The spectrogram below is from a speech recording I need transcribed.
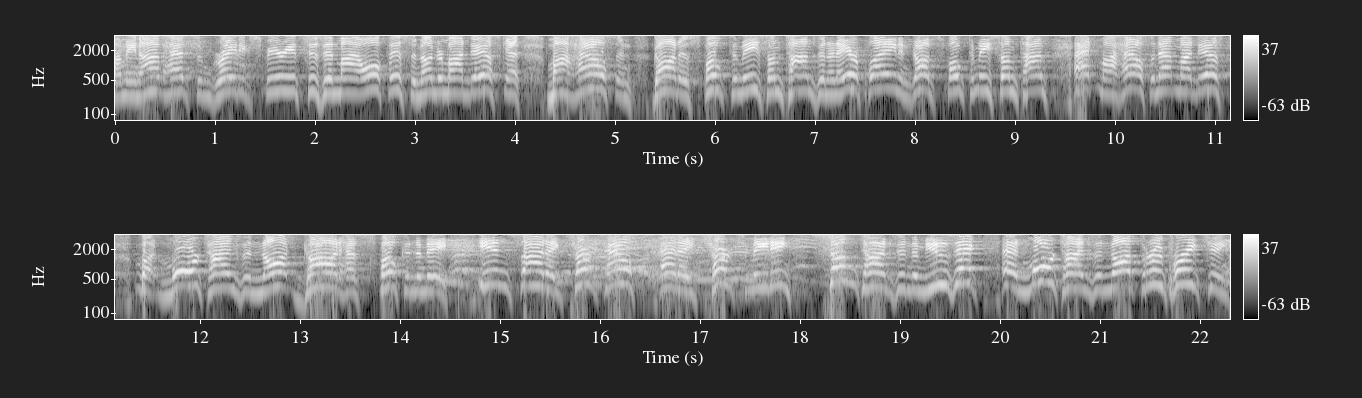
I mean, I've had some great experiences in my office and under my desk at my house, and God has spoke to me sometimes in an airplane, and God spoke to me sometimes at my house and at my desk. But more times than not, God has spoken to me inside a church house, at a church meeting, sometimes in the music, and more times than not through preaching.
